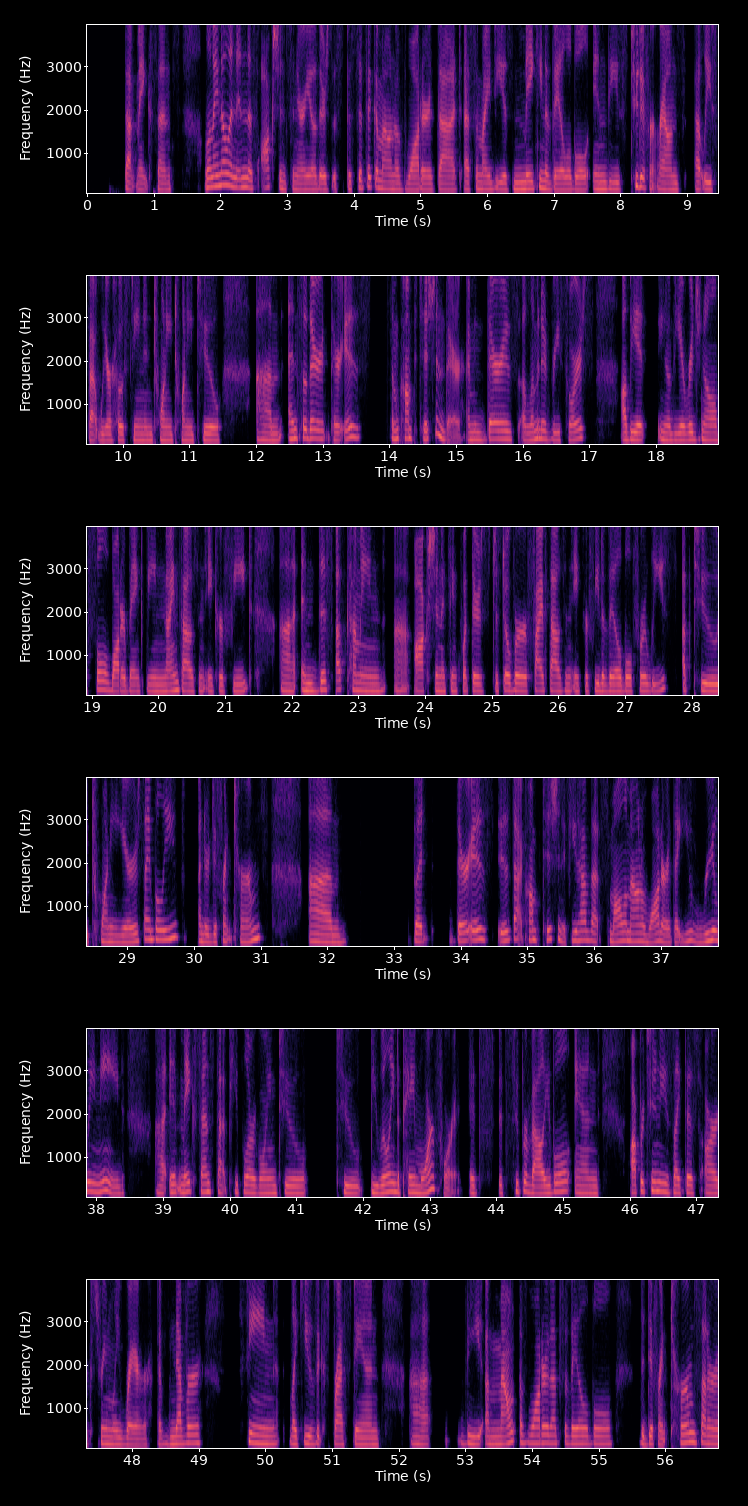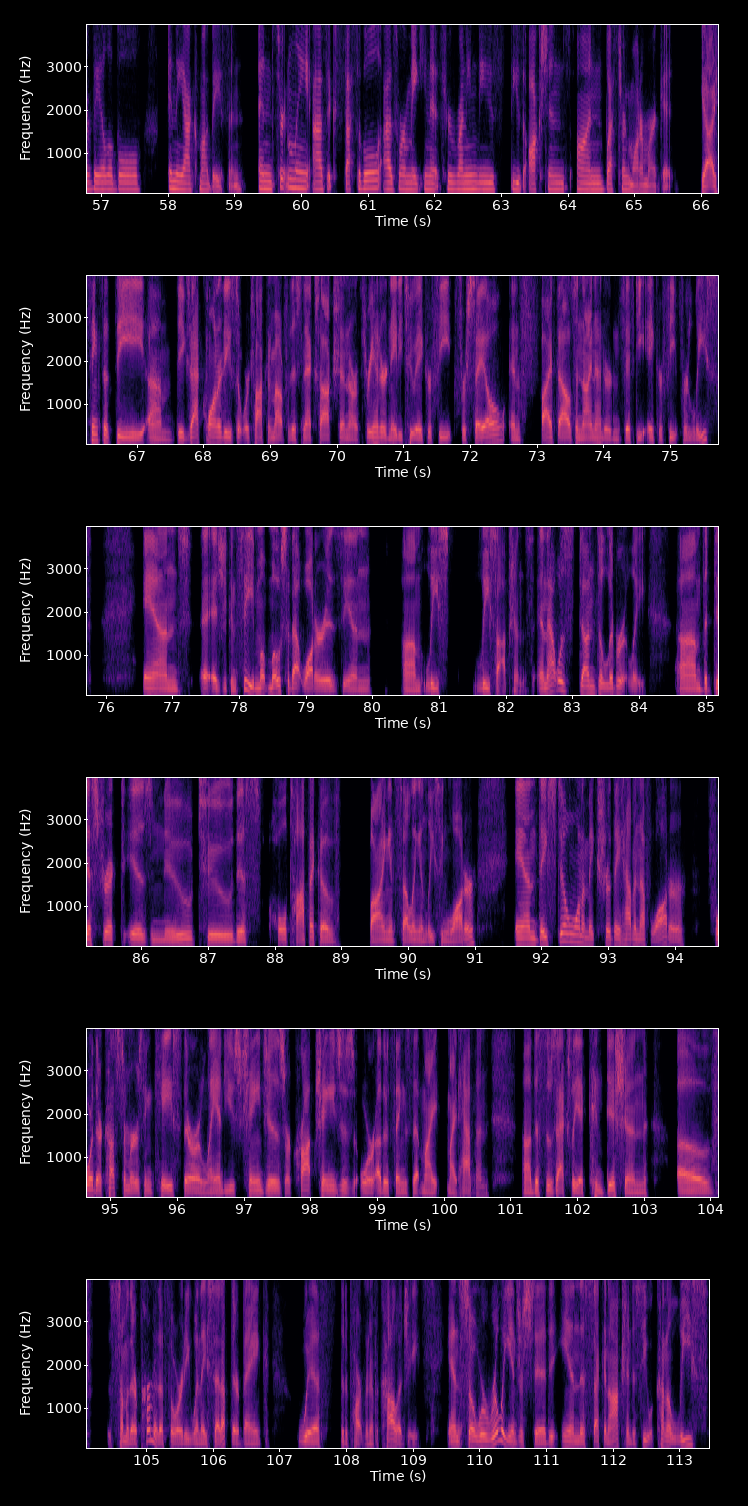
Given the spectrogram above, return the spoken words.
That makes sense. Well, and I know in, in this auction scenario, there's a specific amount of water that SMID is making available in these two different rounds, at least that we are hosting in 2022. Um, and so there there is some competition there. I mean, there is a limited resource, albeit, you know, the original full water bank being 9,000 acre feet. Uh, and this upcoming uh, auction, I think what there's just over 5,000 acre feet available for lease up to 20 years, I believe, under different terms. Um, but there is is that competition. If you have that small amount of water that you really need, uh, it makes sense that people are going to to be willing to pay more for it. It's it's super valuable and opportunities like this are extremely rare. I've never seen like you've expressed Dan uh, the amount of water that's available, the different terms that are available in the Yakima Basin. And certainly as accessible as we're making it through running these these auctions on Western Water Market. Yeah, I think that the um, the exact quantities that we're talking about for this next auction are 382 acre feet for sale and 5,950 acre feet for lease. And as you can see, m- most of that water is in um, lease lease options, and that was done deliberately. Um, the district is new to this whole topic of buying and selling and leasing water, and they still want to make sure they have enough water for their customers in case there are land use changes or crop changes or other things that might might happen. Uh, this was actually a condition of some of their permit authority when they set up their bank with the Department of Ecology. And so we're really interested in this second auction to see what kind of lease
